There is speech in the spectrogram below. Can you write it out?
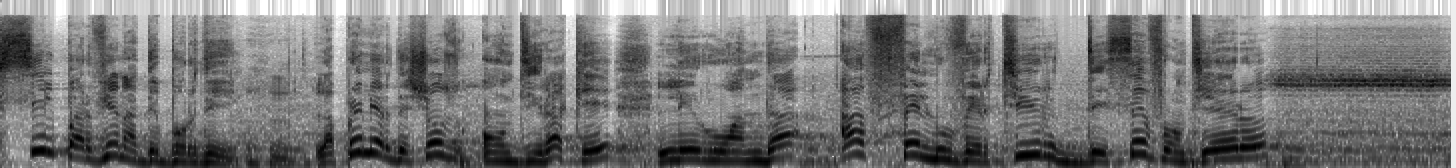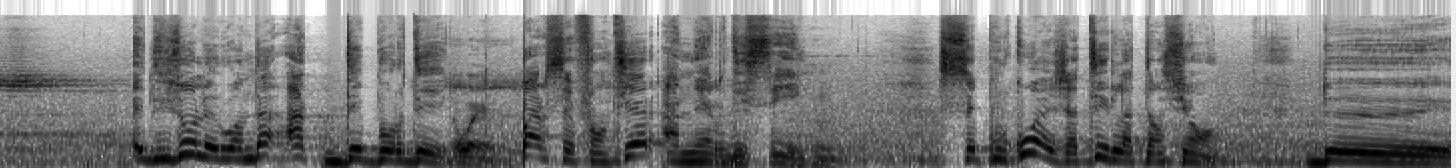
S'ils parviennent à déborder, la première des choses, on dira que le Rwanda a fait l'ouverture de ses frontières. Et disons, le Rwanda a débordé Ouais. par ses frontières en RDC. C'est pourquoi j'attire l'attention de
